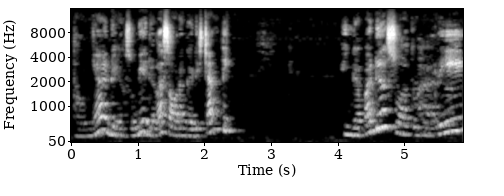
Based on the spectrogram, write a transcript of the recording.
Tahunya Dayang Sumi adalah seorang gadis cantik. Hingga pada suatu hari,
